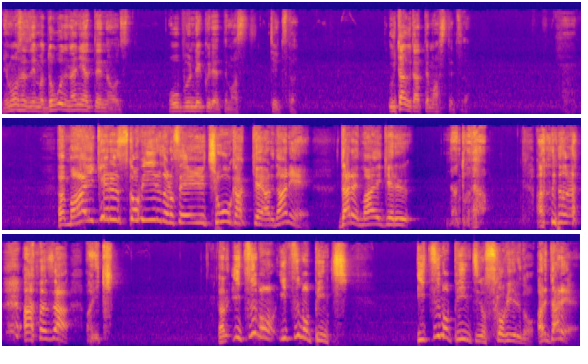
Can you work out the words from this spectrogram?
リモーネ先生今どこで何やってんの？オープンレックでやってますって言ってた。歌歌ってますって言ってた。あマイケル・スコフィールドの声優超かっけえ。あれ何？誰？マイケル。なんとかだ。あのあのさ兄貴あのいつもいつもピンチいつもピンチのスコフィールド。あれ誰？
